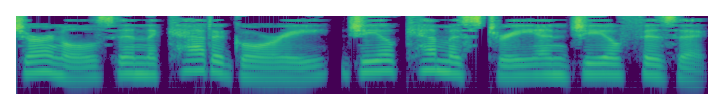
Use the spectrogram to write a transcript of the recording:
journals in the category Geochemistry and Geophysic.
